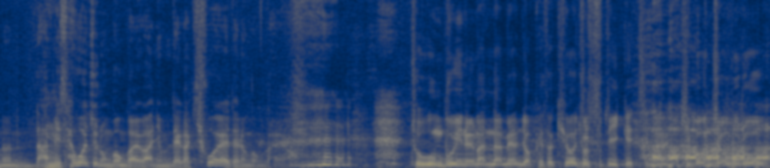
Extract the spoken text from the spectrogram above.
는 남이 세워주는 건가요? 아니면 내가 키워야 되는 건가요? 좋은 부인을 만나면 옆에서 키워줄 수도 있겠지만 기본적으로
